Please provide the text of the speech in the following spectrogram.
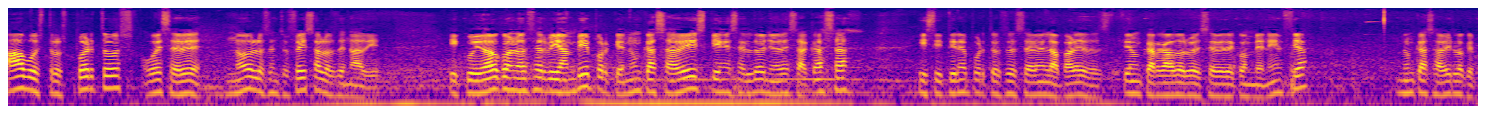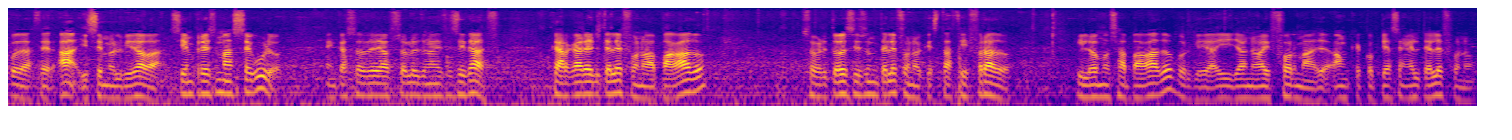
a vuestros puertos USB, no los enchuféis a los de nadie. Y cuidado con los Airbnb porque nunca sabéis quién es el dueño de esa casa y si tiene puertos USB en la pared, si tiene un cargador USB de conveniencia, nunca sabéis lo que puede hacer. Ah, y se me olvidaba, siempre es más seguro, en caso de absoluta necesidad, cargar el teléfono apagado, sobre todo si es un teléfono que está cifrado y lo hemos apagado porque ahí ya no hay forma, aunque copiasen el teléfono,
